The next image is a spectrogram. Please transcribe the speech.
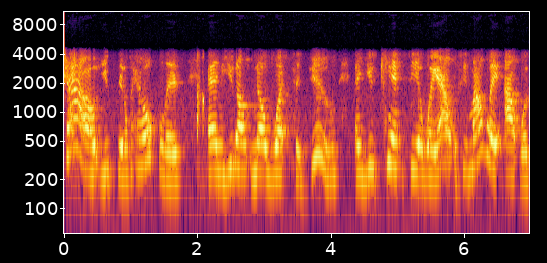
child, you feel helpless and you don't know what to do and you can't see a way out. See, my way out was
